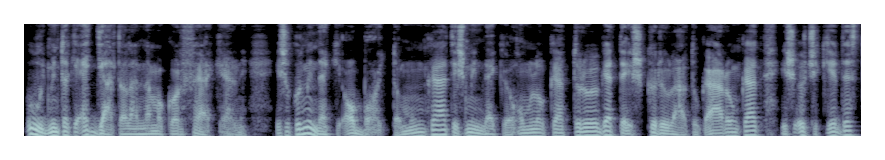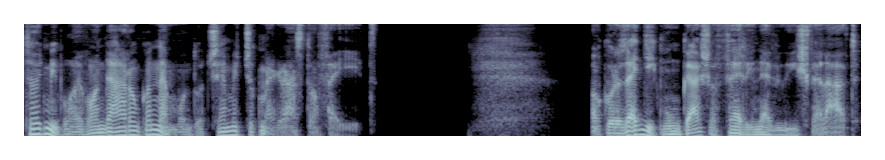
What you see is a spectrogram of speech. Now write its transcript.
úgy, mint aki egyáltalán nem akar felkelni. És akkor mindenki abba hagyta munkát, és mindenki a homlokát törölgette, és körülálltuk Áronkát, és öcsi kérdezte, hogy mi baj van, de Áronka nem mondott semmit, csak megrázta a fejét. Akkor az egyik munkás, a Feri nevű is felállt.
